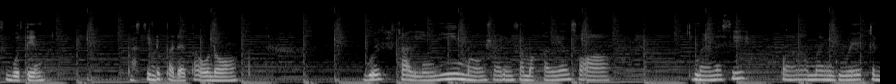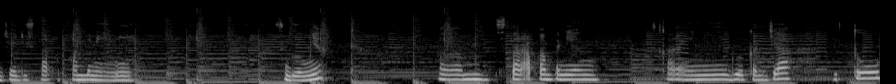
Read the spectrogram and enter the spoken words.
sebutin. Pasti udah pada tahu dong. Gue kali ini mau sharing sama kalian soal gimana sih pengalaman gue kerja di startup company ini. Sebelumnya, um, startup company yang sekarang ini gue kerja itu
